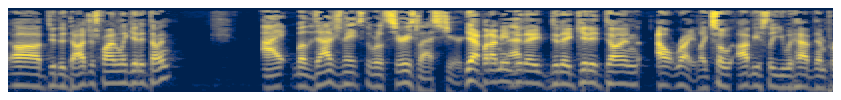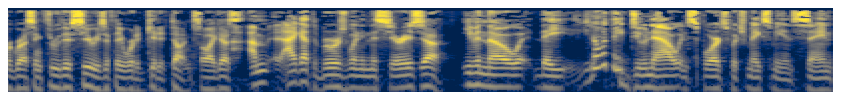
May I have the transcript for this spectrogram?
Uh, do the Dodgers finally get it done? I well, the Dodgers made it to the World Series last year. Yeah, but I mean, do they do they get it done outright? Like, so obviously you would have them progressing through this series if they were to get it done. So I guess I'm, I got the Brewers winning this series. Yeah. Even though they, you know what they do now in sports, which makes me insane?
